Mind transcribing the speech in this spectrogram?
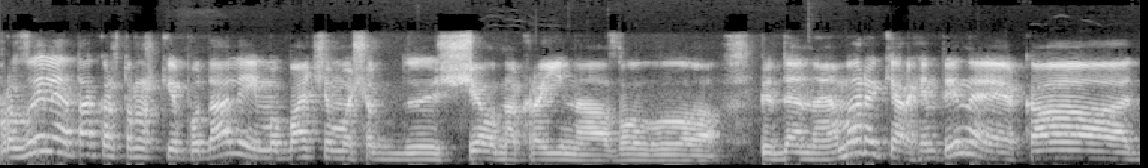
Бразилія також трошки подалі, і ми бачимо, що ще одна країна з Південної Америки, Аргентина, яка.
